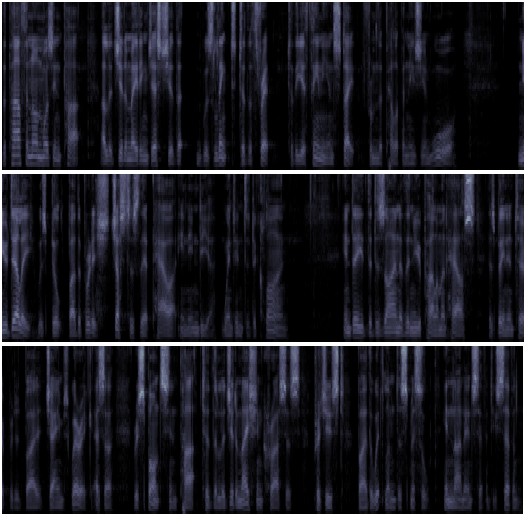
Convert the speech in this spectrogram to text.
The Parthenon was in part a legitimating gesture that was linked to the threat to the Athenian state from the Peloponnesian War. New Delhi was built by the British just as their power in India went into decline. Indeed, the design of the new Parliament House has been interpreted by James Weirick as a response in part to the legitimation crisis produced by the Whitlam dismissal in 1977.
